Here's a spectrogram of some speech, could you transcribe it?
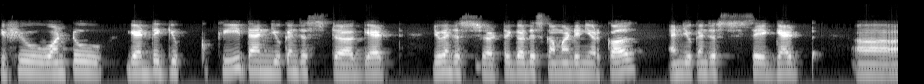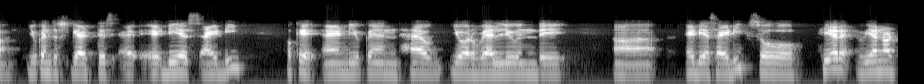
if you want to get the cookie then you can just uh, get you can just uh, trigger this command in your curl and you can just say get uh, you can just get this ads id okay? And you can have your value in the uh, ads id so here we are not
